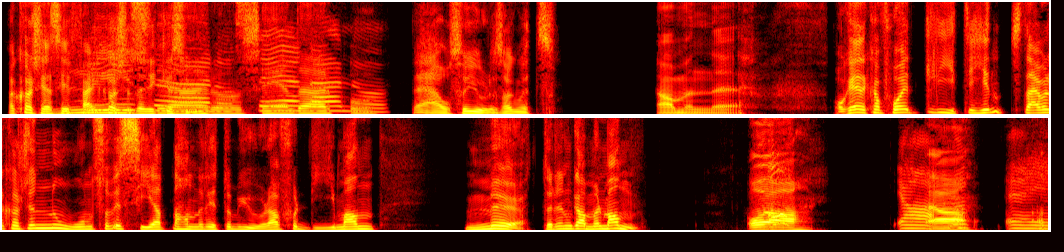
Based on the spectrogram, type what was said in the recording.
ja, Kanskje jeg sier feil, kanskje dere ikke synger. Der. Det er også julesang, vet du. Ja, men uh... Ok, dere kan få et lite hint. Det er vel kanskje noen som vil si at den handler litt om jula fordi man møter en gammel mann. Å ja. Ja, Ja, At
